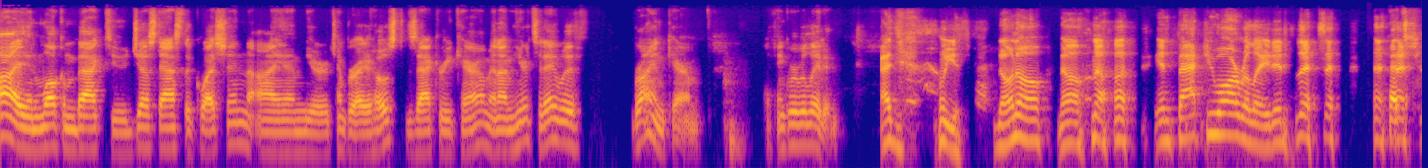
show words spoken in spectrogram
Hi, and welcome back to Just Ask the Question. I am your temporary host, Zachary Karem, and I'm here today with Brian Karem. I think we're related. I, no, no, no, no. In fact, you are related. That's it. That's-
